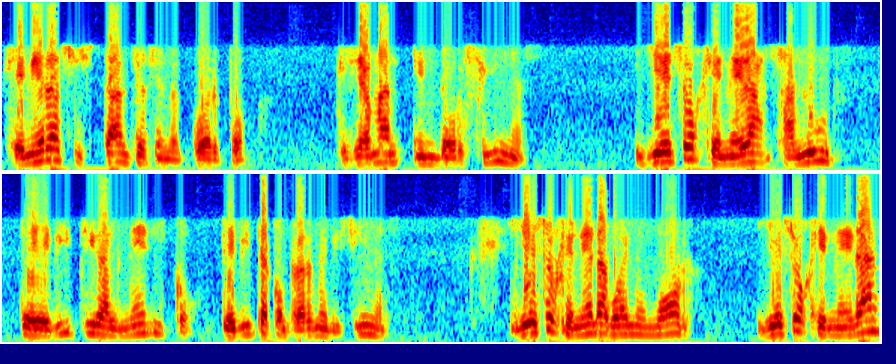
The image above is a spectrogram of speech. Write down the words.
genera sustancias en el cuerpo que se llaman endorfinas. Y eso genera salud, te evita ir al médico, te evita comprar medicinas. Y eso genera buen humor. Y eso genera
